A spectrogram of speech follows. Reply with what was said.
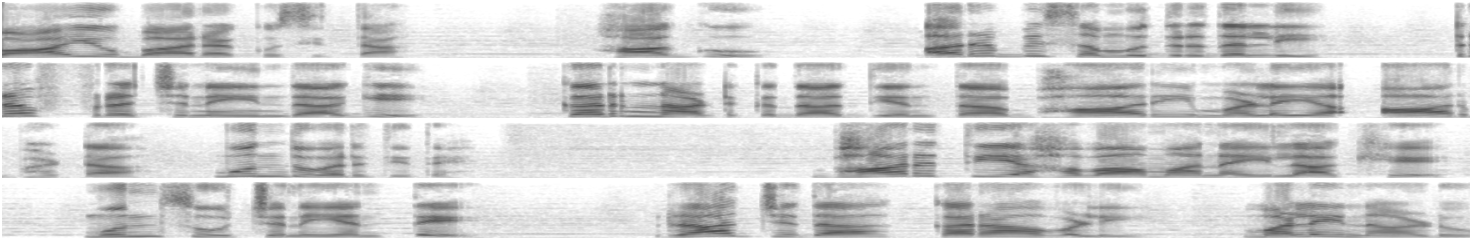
ವಾಯುಭಾರ ಕುಸಿತ ಹಾಗೂ ಅರಬ್ಬಿ ಸಮುದ್ರದಲ್ಲಿ ಟ್ರಫ್ ರಚನೆಯಿಂದಾಗಿ ಕರ್ನಾಟಕದಾದ್ಯಂತ ಭಾರೀ ಮಳೆಯ ಆರ್ಭಟ ಮುಂದುವರೆದಿದೆ. ಭಾರತೀಯ ಹವಾಮಾನ ಇಲಾಖೆ ಮುನ್ಸೂಚನೆಯಂತೆ ರಾಜ್ಯದ ಕರಾವಳಿ, ಮಲೆನಾಡು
